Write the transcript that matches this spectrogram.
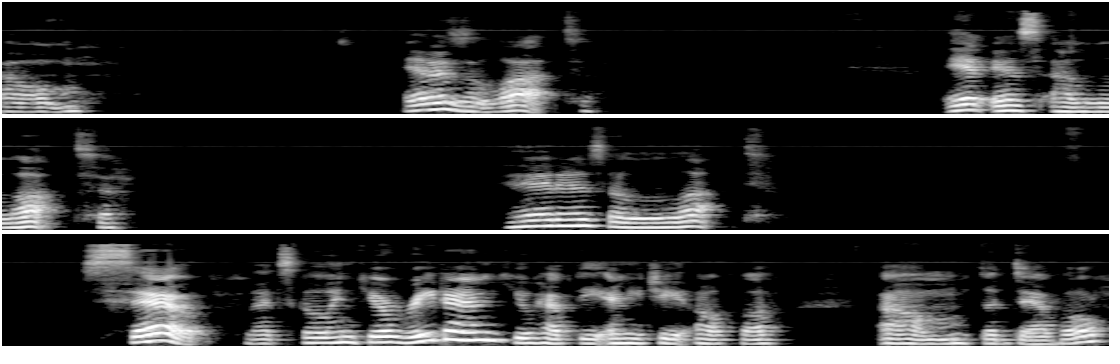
um, it is a lot. It is a lot. It is a lot. So, let's go into your reading. You have the energy of uh, um, the devil.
